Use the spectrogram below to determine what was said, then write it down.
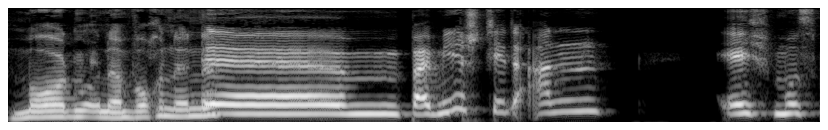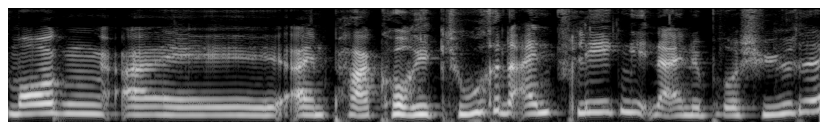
morgen und am Wochenende? Ähm, bei mir steht an, ich muss morgen ein, ein paar Korrekturen einpflegen in eine Broschüre.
